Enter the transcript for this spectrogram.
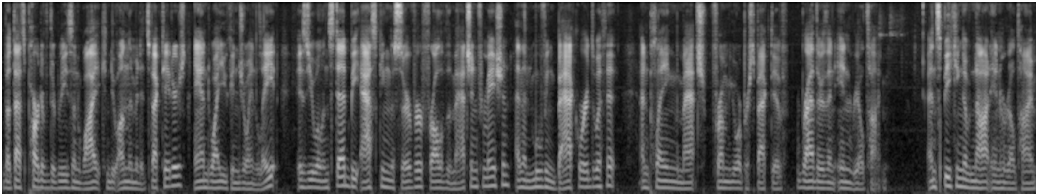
But that's part of the reason why it can do unlimited spectators and why you can join late is you will instead be asking the server for all of the match information and then moving backwards with it and playing the match from your perspective rather than in real time. And speaking of not in real time,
